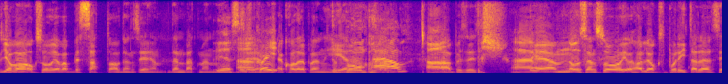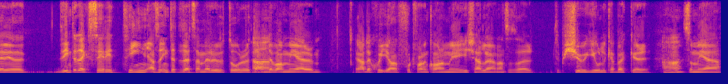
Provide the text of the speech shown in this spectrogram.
jag var också jag var besatt av den serien, den Batman. Yes, serien. great. Jag kollade på en The hel boom konstant. pow. Ja, precis. Ehm, och sen så höll jag också på och ritade serier, det är inte direkt serietidning, alltså inte direkt med rutor utan det var mer, jag, hade, jag har fortfarande kvar dem i, i källaren, alltså så här, typ 20 olika böcker som är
